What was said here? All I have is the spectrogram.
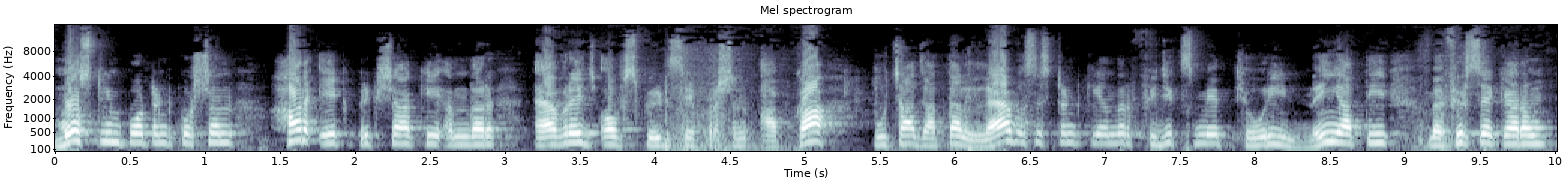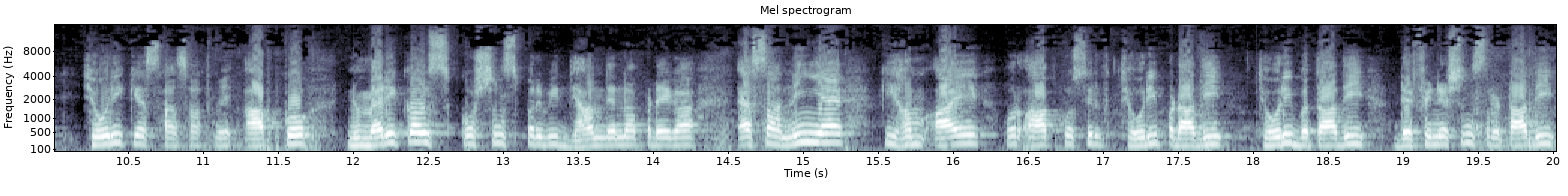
मोस्ट इंपॉर्टेंट क्वेश्चन हर एक परीक्षा के अंदर एवरेज ऑफ़ स्पीड से प्रश्न आपका पूछा जाता है। लैब असिस्टेंट के अंदर फिजिक्स में थ्योरी नहीं आती। मैं फिर से कह रहा हूँ थ्योरी के साथ साथ में आपको न्यूमेरिकल्स क्वेश्चंस पर भी ध्यान देना पड़ेगा। ऐसा नहीं है कि हम आए और आपको सिर्फ़ थ्योरी पढ़ा दी थ्योरी बता दी डेफिनेशन रटा दी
